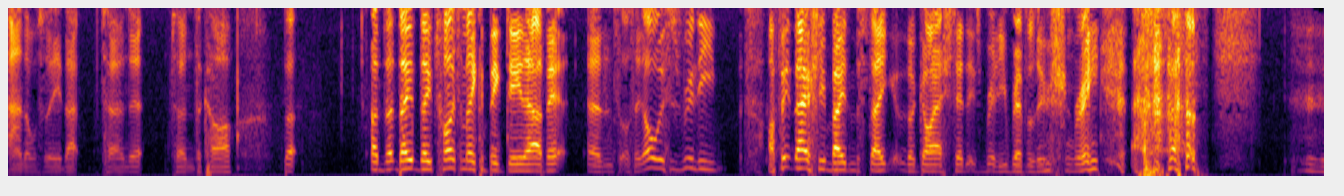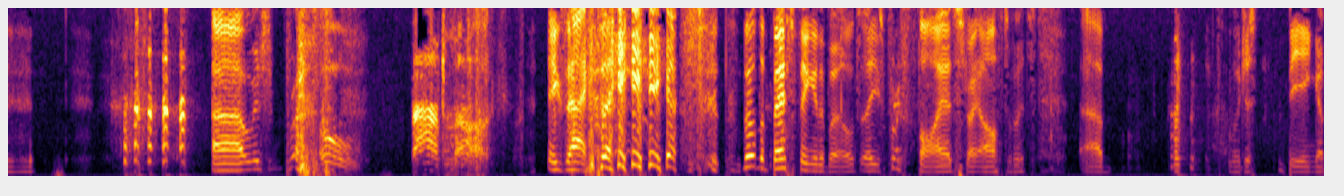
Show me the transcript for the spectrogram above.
and obviously that turned it, turned the car. But uh, they they tried to make a big deal out of it and sort of said, "Oh, this is really." I think they actually made a mistake. The guy actually said it's really revolutionary. uh, which Oh, bad luck. Exactly. Not the best thing in the world. He's probably fired straight afterwards. Um, we're just being a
